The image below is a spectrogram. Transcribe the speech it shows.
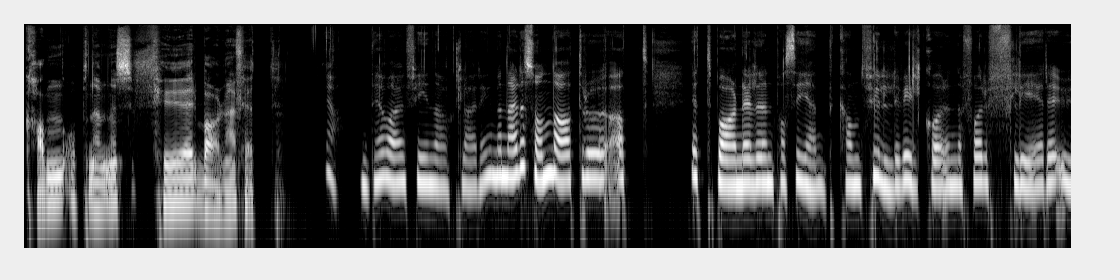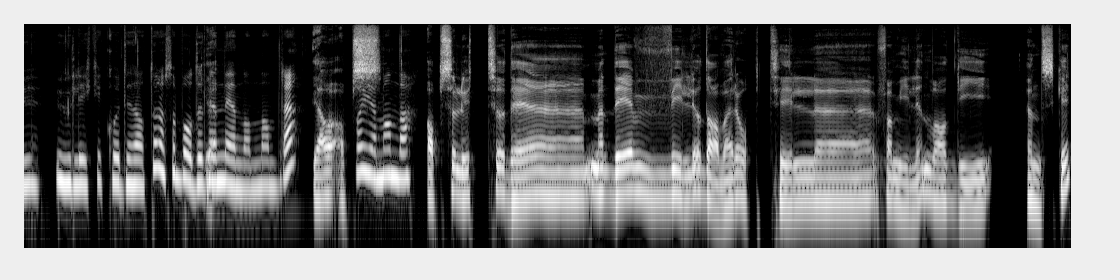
kan oppnevnes før barnet er født. Ja, det var en fin avklaring. Men er det sånn da at et barn eller en pasient kan fylle vilkårene for flere ulike koordinatorer, altså både Ja. den ene og den andre? Ja, Hva gjør man da? absolutt. Det, men det vil jo da være opp til eh, familien hva de ønsker.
